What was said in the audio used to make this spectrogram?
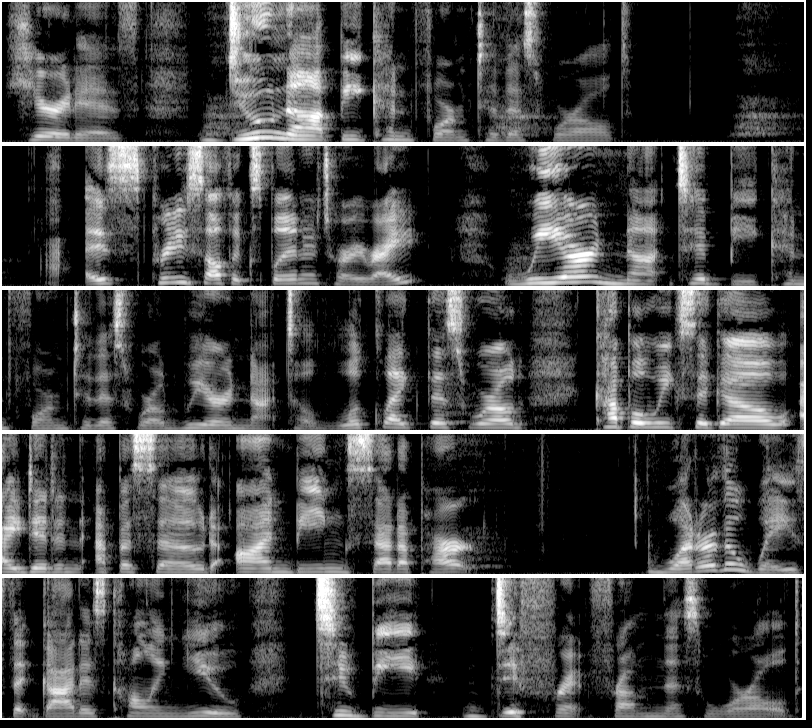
here it is. Do not be conformed to this world. It's pretty self explanatory, right? We are not to be conformed to this world. We are not to look like this world. A couple weeks ago, I did an episode on being set apart what are the ways that God is calling you to be different from this world?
